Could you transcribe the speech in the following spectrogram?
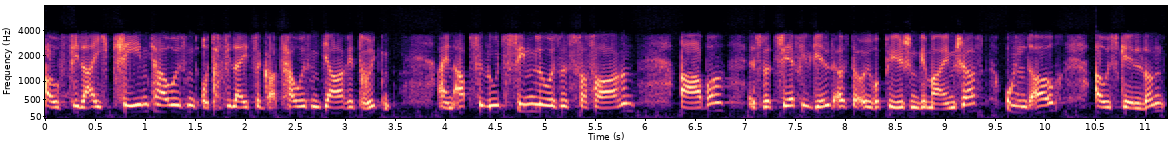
auf vielleicht 10.000 oder vielleicht sogar 1.000 Jahre drücken. Ein absolut sinnloses Verfahren, aber es wird sehr viel Geld aus der Europäischen Gemeinschaft und auch aus Geldern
